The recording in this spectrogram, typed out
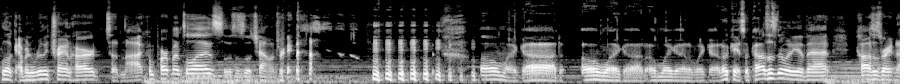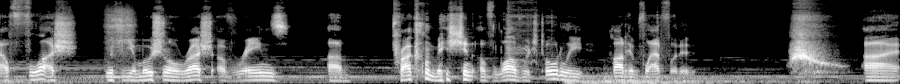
look, I've been really trying hard to not compartmentalize, so this is a challenge right now. oh my god. Oh my god. Oh my god. Oh my god. Okay, so Khoz doesn't know any of that. Khoz is right now flush with the emotional rush of Rain's uh, proclamation of love, which totally caught him flat footed. Uh,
